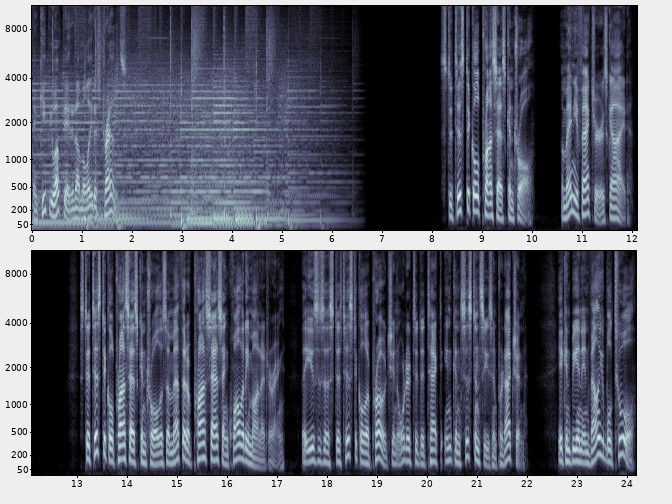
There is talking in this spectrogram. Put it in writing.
and keep you updated on the latest trends. Statistical Process Control A Manufacturer's Guide. Statistical process control is a method of process and quality monitoring that uses a statistical approach in order to detect inconsistencies in production. It can be an invaluable tool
